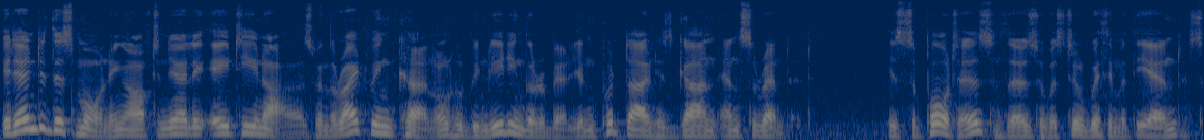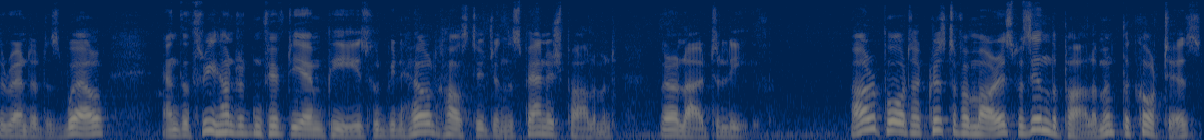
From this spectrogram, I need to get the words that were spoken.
It ended this morning after nearly 18 hours when the right-wing colonel who'd been leading the rebellion put down his gun and surrendered. His supporters, those who were still with him at the end, surrendered as well, and the 350 MPs who'd been held hostage in the Spanish parliament were allowed to leave. Our reporter Christopher Morris was in the Parliament, the Cortes,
